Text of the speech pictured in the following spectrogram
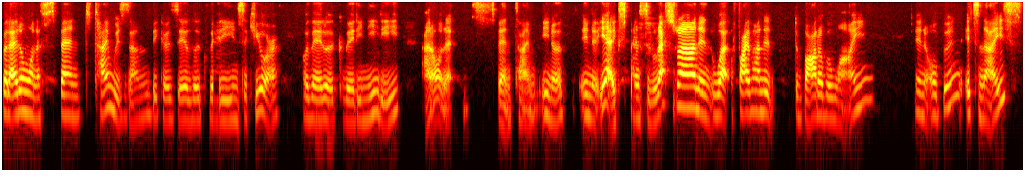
But I don't want to spend time with them because they look very insecure or they look very needy. I don't want to spend time, you know, in a yeah, expensive restaurant and what five hundred the bottle of wine and open. It's nice,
